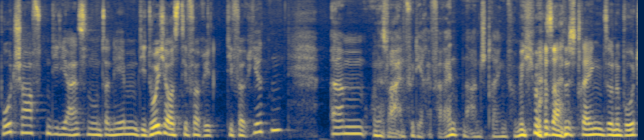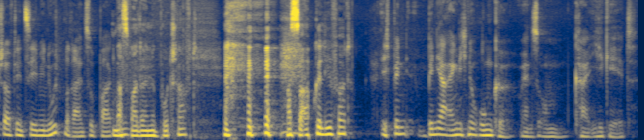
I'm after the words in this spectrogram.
Botschaften, die die einzelnen Unternehmen, die durchaus differi differierten. Ähm, und es war halt für die Referenten anstrengend. Für mich war es anstrengend, so eine Botschaft in zehn Minuten reinzupacken. Was war deine Botschaft? Hast du abgeliefert? Ich bin, bin ja eigentlich eine Unke, wenn es um KI geht.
